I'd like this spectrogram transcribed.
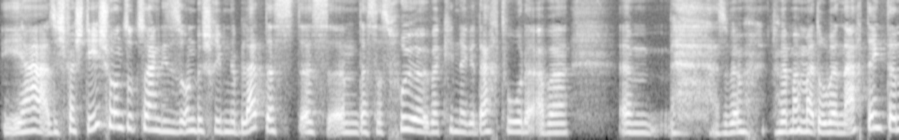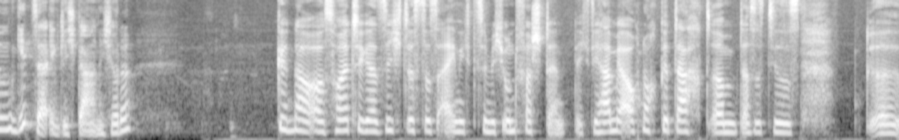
ja, also ich verstehe schon sozusagen dieses unbeschriebene Blatt, dass, dass, ähm, dass das früher über Kinder gedacht wurde, aber ähm, also wenn, wenn man mal drüber nachdenkt, dann geht's ja eigentlich gar nicht, oder? Genau, aus heutiger Sicht ist das eigentlich ziemlich unverständlich. Die haben ja auch noch gedacht, ähm, dass es dieses äh,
